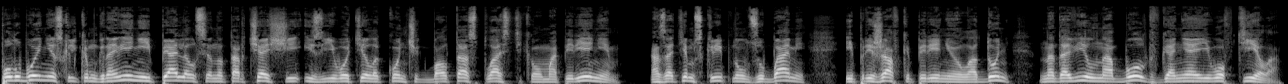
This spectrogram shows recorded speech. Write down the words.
Полубой несколько мгновений пялился на торчащий из его тела кончик болта с пластиковым оперением, а затем скрипнул зубами и, прижав к оперению ладонь, надавил на болт, вгоняя его в тело.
